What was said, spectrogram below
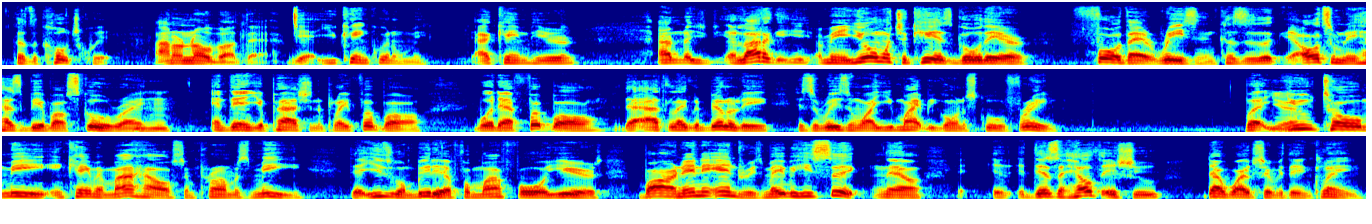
because the coach quit. I don't know about that. Yeah, you can't quit on me. I came here. I know a lot of. I mean, you don't want your kids go there for that reason because it ultimately it has to be about school, right? Mm-hmm. And then your passion to play football. Well, that football, that athletic ability, is the reason why you might be going to school free. But Yeah. you told me and came in my house and promised me that you was going to be there for my four years, barring any injuries. Maybe he's sick. Now, if, if there's a health issue, that wipes everything clean.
